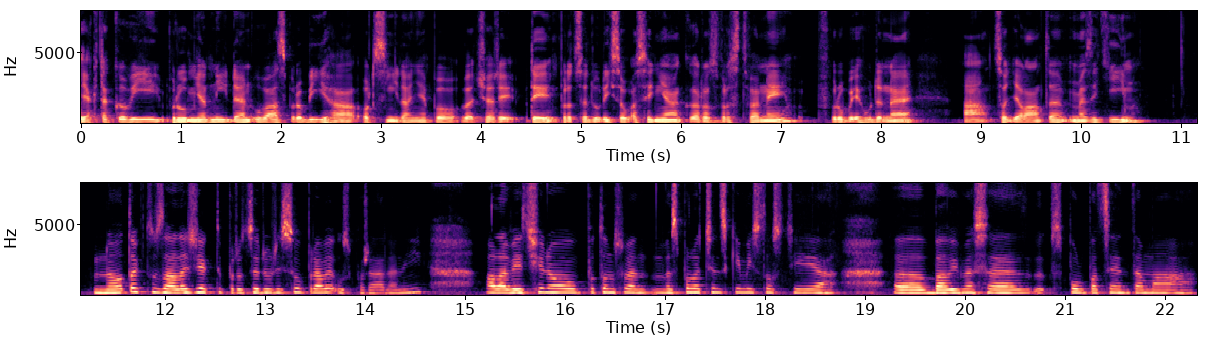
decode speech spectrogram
Jak takový průměrný den u vás probíhá od snídaně po večeři? Ty procedury jsou asi nějak rozvrstveny v průběhu dne a co děláte mezi tím? No, tak to záleží, jak ty procedury jsou právě uspořádané, ale většinou potom jsme ve společenské místnosti a uh, bavíme se spolu pacientama a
